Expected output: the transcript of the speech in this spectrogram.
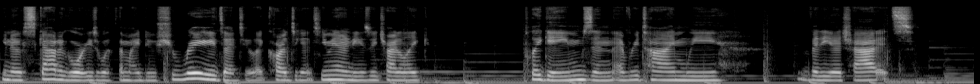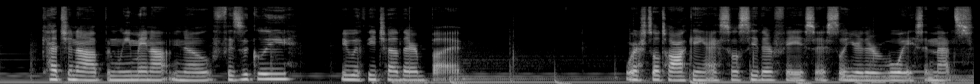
you know categories with them. I do charades, I do like cards against humanities. We try to like play games and every time we video chat it's catching up and we may not, you know, physically be with each other, but we're still talking. I still see their face, I still hear their voice, and that's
